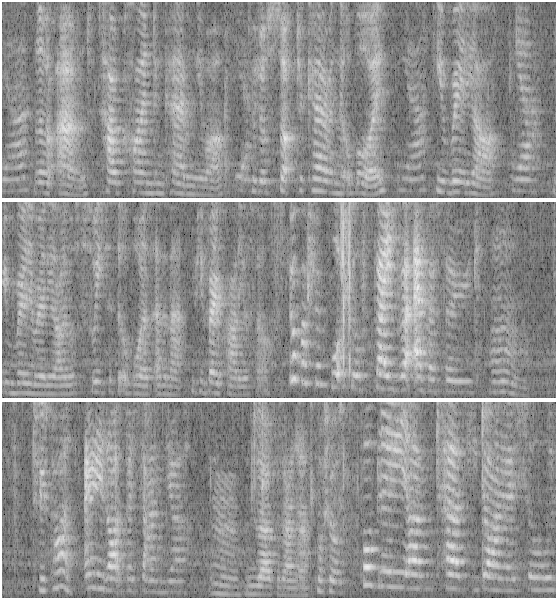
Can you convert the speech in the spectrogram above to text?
Yeah, And how kind and caring you are. Yeah. Because you're such a caring little boy. yeah, You really are. yeah. You really, really are. You're the sweetest little boy I've ever met. You should be very proud of yourself. Your question. What's your favourite ever food? Mmm. Cheese pie. I only like lasagna. Mmm. Love lasagna. What's yours? Probably um, turkey dinosaurs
